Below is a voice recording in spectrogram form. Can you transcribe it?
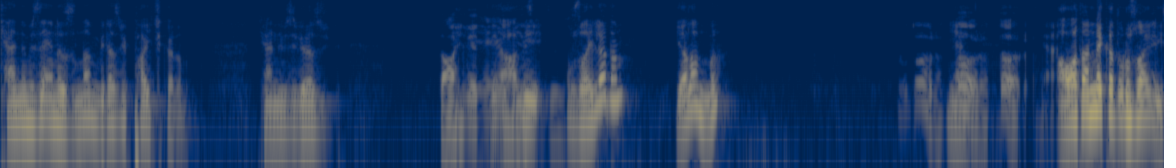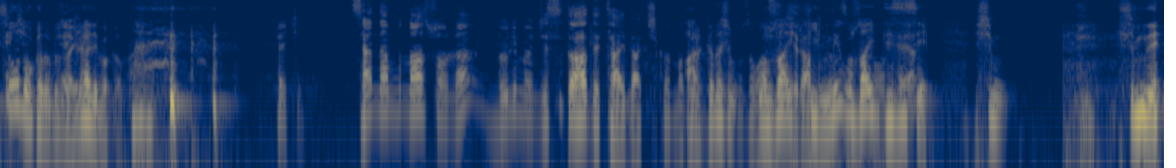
kendimize en azından biraz bir pay çıkaralım. Kendimizi biraz Dahil E, etmeli abi miyiz diyorsun? uzaylı adam yalan mı? Doğru, Yani- doğru, doğru. Yani, Avatar ne kadar uzaylıysa o Peki, da o kadar uzaylı. Hadi bakalım. peki. Senden bundan sonra bölüm öncesi daha detaylı açıklama Arkadaşım o zaman uzay filmi, uzay ortaya. dizisi. Şimdi şimdi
